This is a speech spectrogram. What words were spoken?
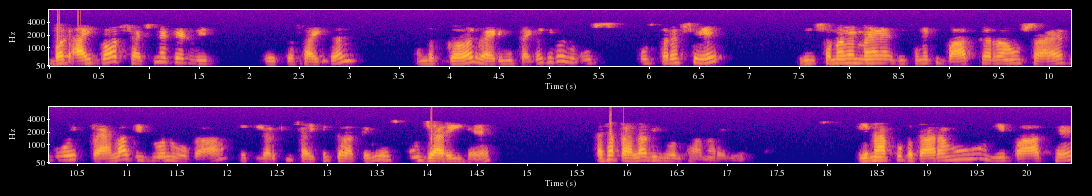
But I got fascinated with with the cycle and the girl riding a cycle because उस उस तरह से जिस समय में मैं जिस समय की बात कर रहा हूँ शायद वो एक पहला विजुअल होगा एक लड़की साइकिल चलाते हुए स्कूल जा रही है ऐसा पहला विजुअल था हमारे लिए ये मैं आपको बता रहा हूँ ये बात है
